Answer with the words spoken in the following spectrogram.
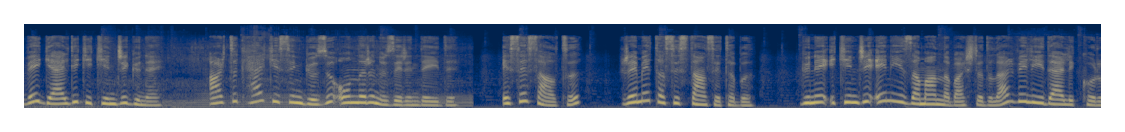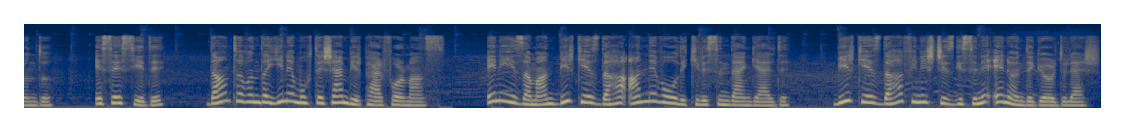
Ve geldik ikinci güne. Artık herkesin gözü onların üzerindeydi. SS6, Remet Asistans etabı. Güne ikinci en iyi zamanla başladılar ve liderlik korundu. SS7, Downtown'da yine muhteşem bir performans. En iyi zaman bir kez daha anne ve oğul ikilisinden geldi. Bir kez daha finish çizgisini en önde gördüler.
